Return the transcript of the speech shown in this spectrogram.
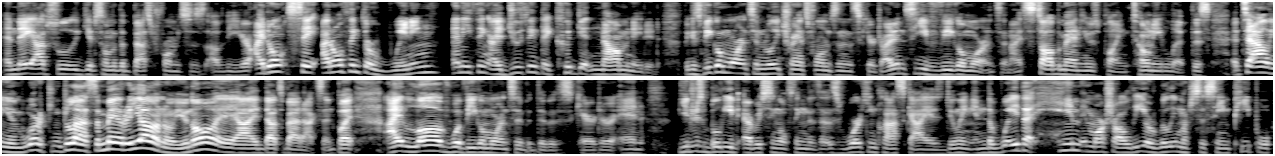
And they absolutely give some of the best performances of the year. I don't say I don't think they're winning anything. I do think they could get nominated because Viggo Mortensen really transforms in this character. I didn't see Viggo Mortensen. I saw the man he was playing, Tony Lip, this Italian working class Americano, you know? I, that's a bad accent. But I love what Viggo Mortensen did with this character. And you just believe every single thing that this working class guy is doing. And the way that him and Mahershala Ali are really much the same people,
